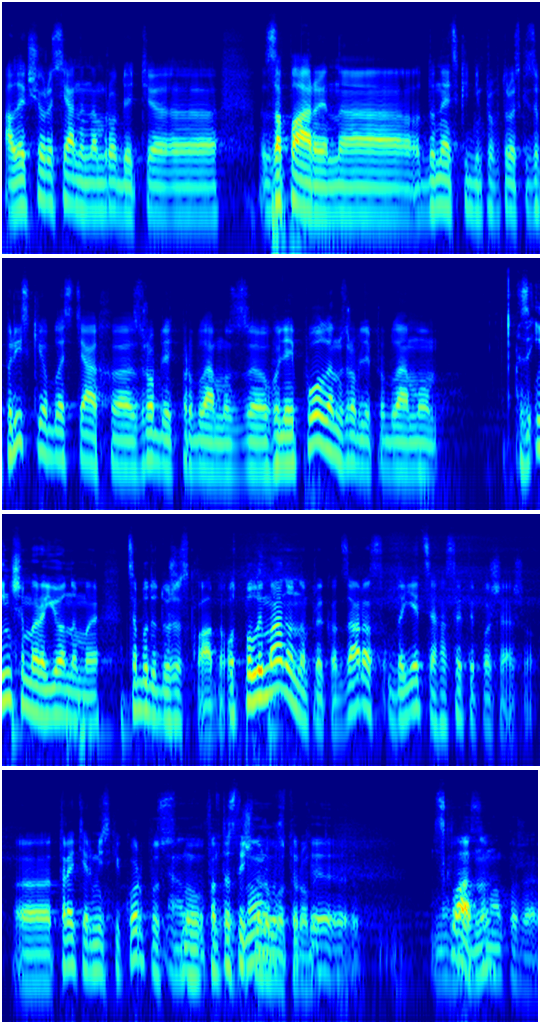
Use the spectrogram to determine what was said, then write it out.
Але якщо росіяни нам роблять е, запари на Донецькій, Дніпропетровській, Запорізькій областях, е, зроблять проблему з Гуляйполем, зроблять проблему. З іншими районами це буде дуже складно. От по Лиману, наприклад, зараз вдається гасити пожежу. Е, Третій армійський корпус Але ну, фантастичну роботу таки, робить. ми Складно. гасимо пожежу.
